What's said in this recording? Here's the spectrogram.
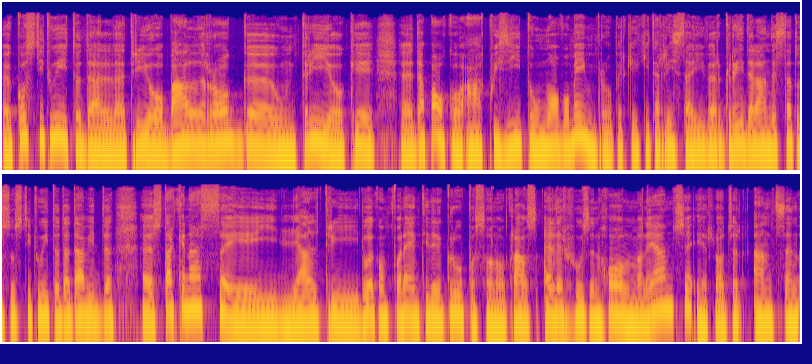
eh, costituito dal trio Balrog, un trio che eh, da poco ha acquisito un nuovo membro perché il chitarrista Iver Grideland è stato sostituito da David eh, Stackenas e gli altri due componenti del gruppo sono Klaus Ellerhusen-Holm alle ance e Roger Hansen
